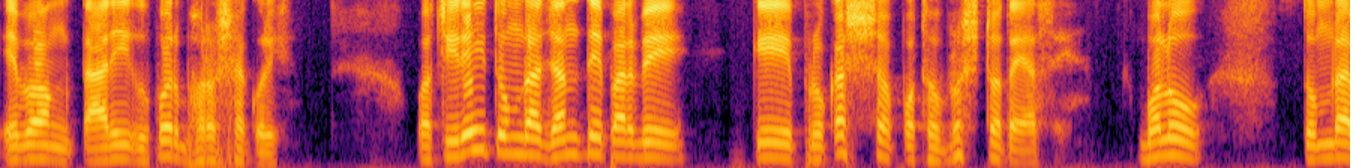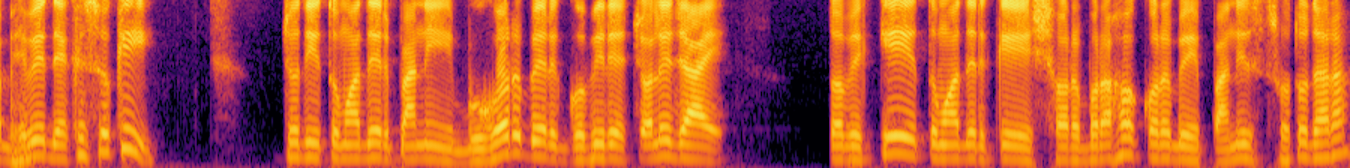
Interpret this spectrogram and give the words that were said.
এবং তারই উপর ভরসা করি। অচিরেই তোমরা জানতে পারবে কে প্রকাশ্য পথভ্রষ্টতায় আছে। বলো, তোমরা ভেবে দেখেছ কি? যদি তোমাদের পানি ভূগর্ভের গভীরে চলে যায়, তবে কে তোমাদেরকে সরবরাহ করবে পানির স্রোত দ্বারা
